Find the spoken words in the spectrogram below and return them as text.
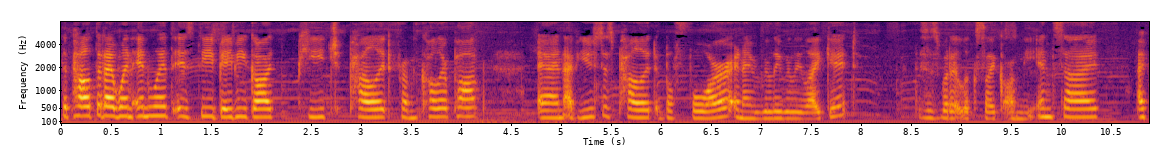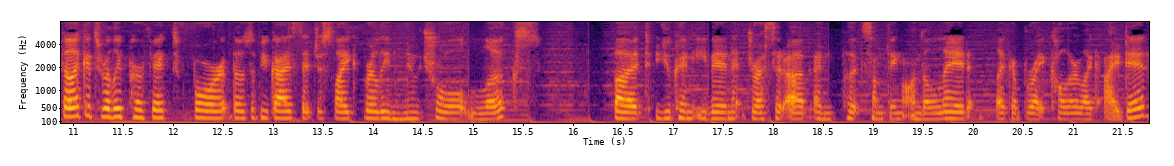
The palette that I went in with is the Baby Got Peach palette from Colourpop and I've used this palette before and I really really like it. This is what it looks like on the inside. I feel like it's really perfect for those of you guys that just like really neutral looks but you can even dress it up and put something on the lid like a bright color like I did.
